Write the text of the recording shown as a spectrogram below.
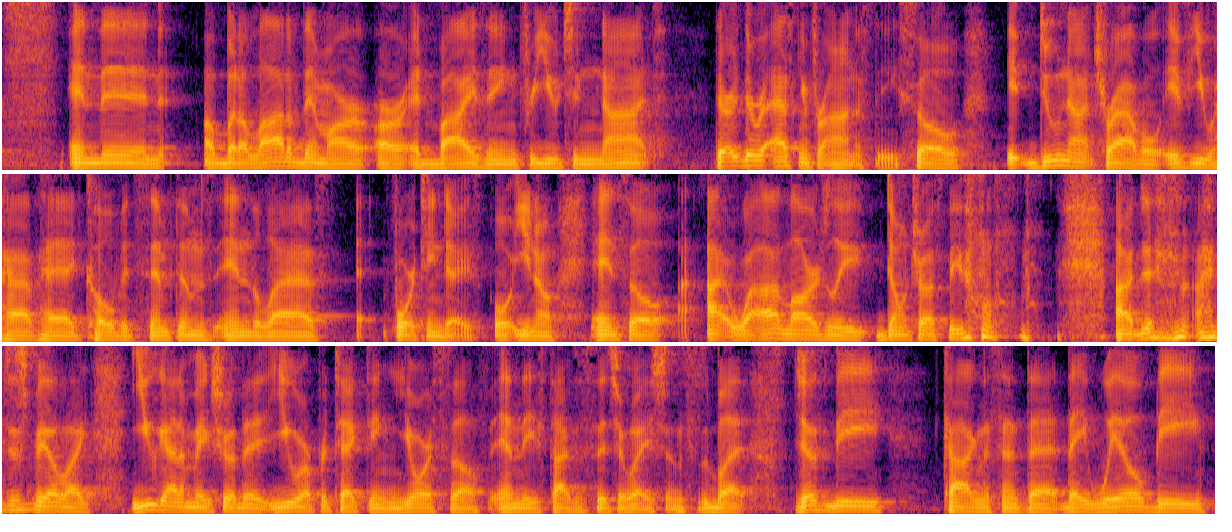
And then uh, but a lot of them are are advising for you to not they're they're asking for honesty. So it, do not travel if you have had COVID symptoms in the last 14 days, or you know. And so I, while I largely don't trust people, I just I just feel like you got to make sure that you are protecting yourself in these types of situations. But just be cognizant that they will be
